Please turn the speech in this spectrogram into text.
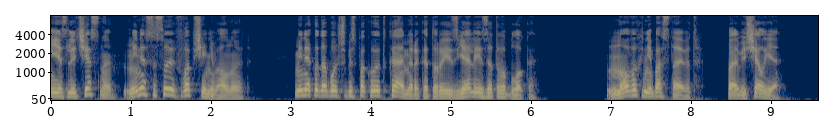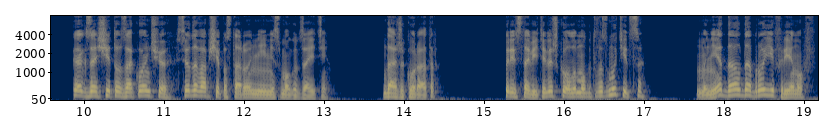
Если честно, меня Сосоев вообще не волнует. Меня куда больше беспокоят камеры, которые изъяли из этого блока. Новых не поставят, пообещал я. Как защиту закончу, сюда вообще посторонние не смогут зайти. Даже куратор. Представители школы могут возмутиться. Мне дал добро Ефремов.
